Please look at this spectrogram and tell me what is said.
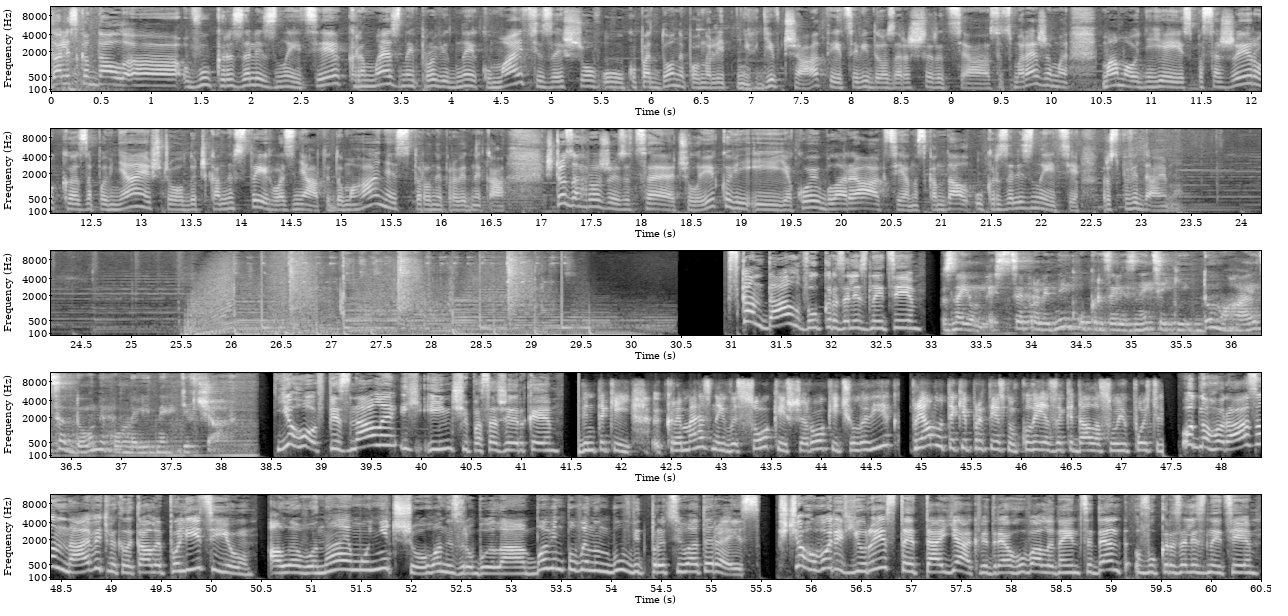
Далі скандал е, в Укрзалізниці. Кремезний провідник у майці зайшов у купе до неповнолітніх дівчат. І це відео зараз шириться соцмережами. Мама однієї з пасажирок запевняє, що дочка не встигла зняти домагання з сторони провідника. Що загрожує за це чоловікові, і якою була реакція на скандал Укрзалізниці? Розповідаємо. Скандал в Укрзалізниці. Знайомлясь, це провідник Укрзалізниці, який домагається до неповнолітніх дівчат. Його впізнали й інші пасажирки. Він такий кремезний, високий, широкий чоловік. Прямо таки притиснув, коли я закидала свою постіль. Одного разу навіть викликали поліцію. Але вона йому нічого не зробила, бо він повинен був відпрацювати рейс. Що говорять юристи та як відреагували на інцидент в Укрзалізниці?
